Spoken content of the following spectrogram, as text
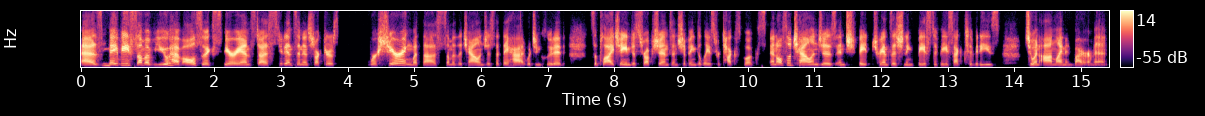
as maybe some of you have also experienced, uh, students and instructors were sharing with us some of the challenges that they had, which included supply chain disruptions and shipping delays for textbooks, and also challenges in transitioning face-to-face -face activities to an online environment.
